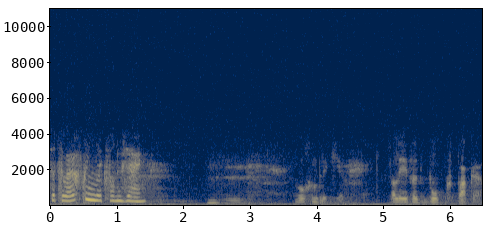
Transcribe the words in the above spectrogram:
Dat zou erg vriendelijk van u zijn. Ogenblikje. Ik zal even het boek pakken.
